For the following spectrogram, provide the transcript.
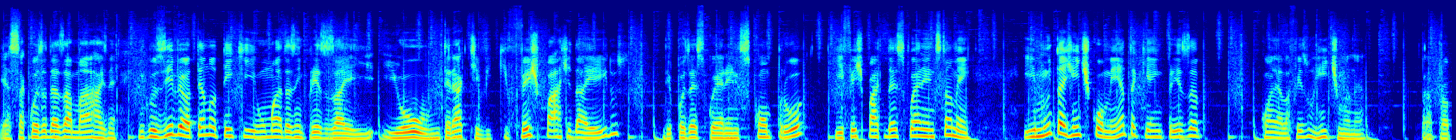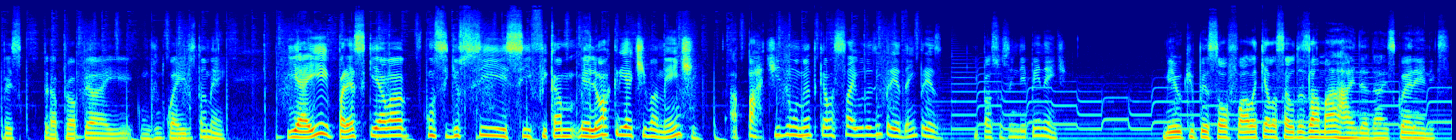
Essa coisa das amarras, né? Inclusive eu até notei que uma das empresas a IO Interactive, que fez parte da Eidos, depois a Square Enix comprou e fez parte da Square Enix também. E muita gente comenta que a empresa, quando ela fez o Hitman, né? Para a própria, pra própria junto com a Eidos também. E aí parece que ela conseguiu se, se ficar melhor criativamente a partir do momento que ela saiu das empresas, da empresa e passou a ser independente. Meio que o pessoal fala que ela saiu das amarras ainda da Square Enix.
